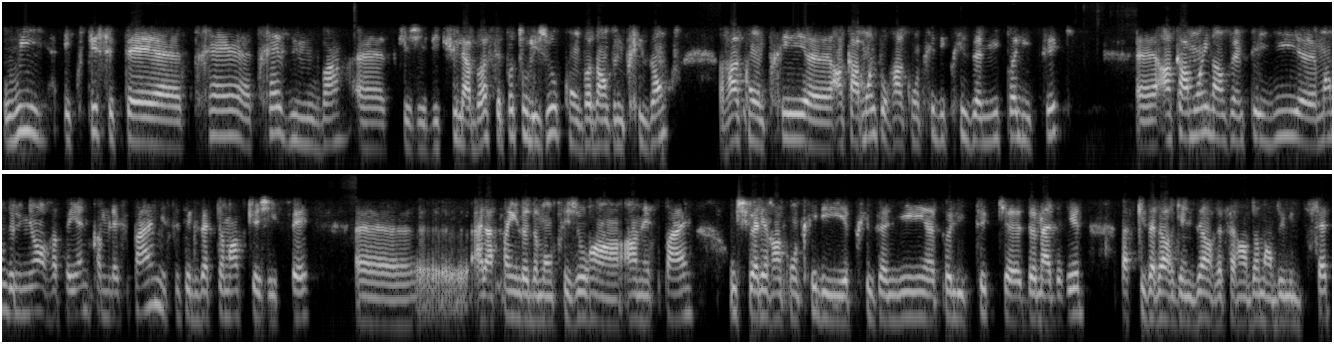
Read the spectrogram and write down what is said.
Oui, écoutez, c'était euh, très, très émouvant euh, ce que j'ai vécu là-bas. C'est pas tous les jours qu'on va dans une prison rencontrer, encore moins pour rencontrer des prisonniers politiques, encore moins dans un pays membre de l'Union européenne comme l'Espagne. Et c'est exactement ce que j'ai fait euh, à la fin de mon séjour en, Espagne, où je suis allée rencontrer des prisonniers euh, politiques euh, de Madrid parce qu'ils avaient organisé un référendum en 2017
